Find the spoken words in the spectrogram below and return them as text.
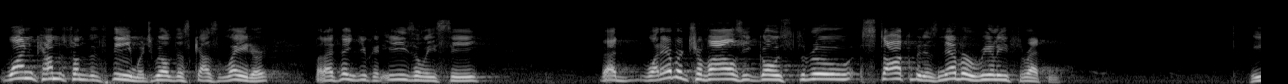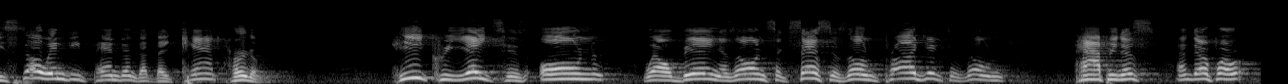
One comes from the theme, which we'll discuss later, but I think you can easily see that whatever travails he goes through, Stockman is never really threatened. He's so independent that they can't hurt him. He creates his own well being, his own success, his own projects, his own happiness, and therefore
